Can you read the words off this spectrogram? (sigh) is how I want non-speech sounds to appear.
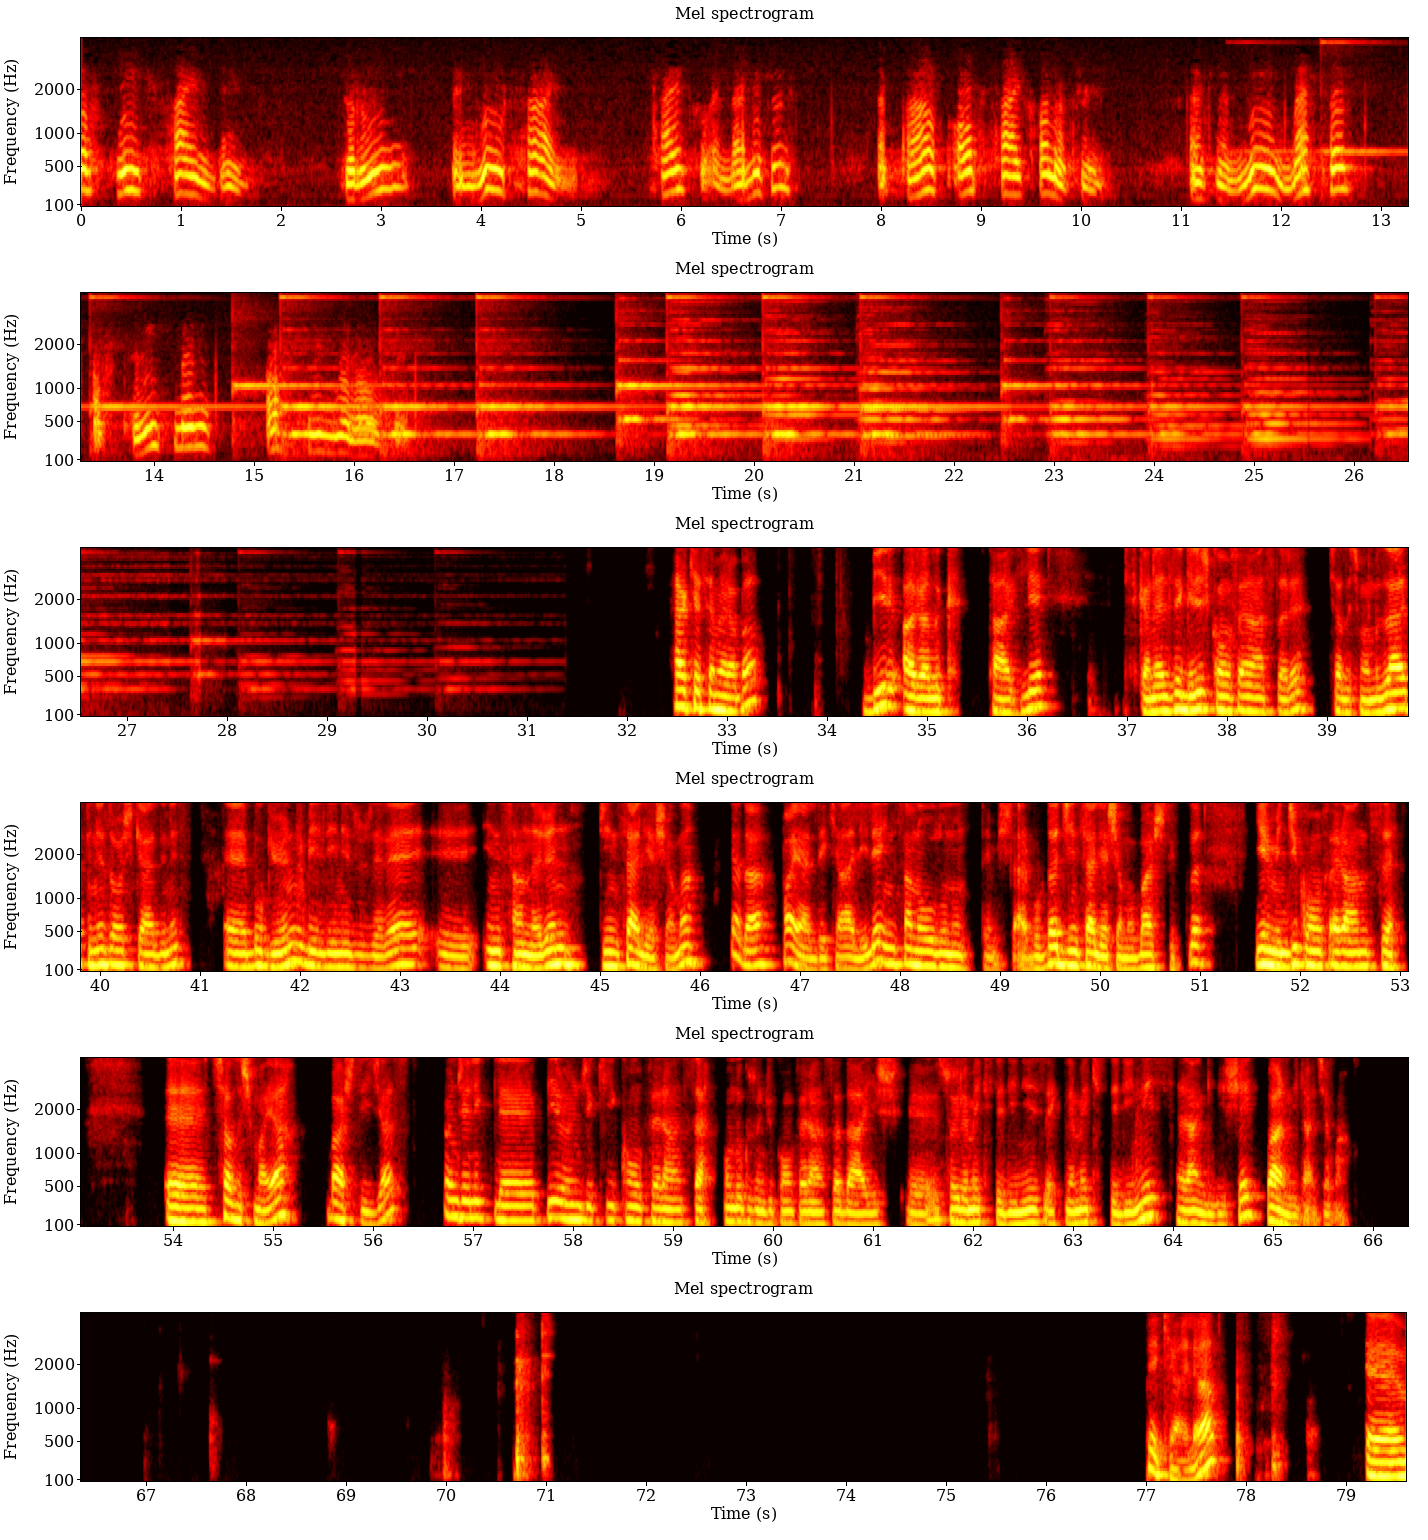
of these findings through a new science, psychoanalysis, a part of psychology, as the new method of treatment of neurosis. Herkese merhaba. 1 Aralık tarihli psikanalize giriş konferansları çalışmamıza hepiniz hoş geldiniz. Ee, bugün bildiğiniz üzere e, insanların cinsel yaşamı ya da Bayel'deki haliyle insanoğlunun demişler burada cinsel yaşamı başlıklı 20. konferansı e, çalışmaya başlayacağız. Öncelikle bir önceki konferansa, 19. konferansa dair e, söylemek istediğiniz, eklemek istediğiniz herhangi bir şey var mıydı acaba? Pekala. Ee,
